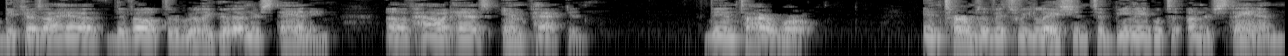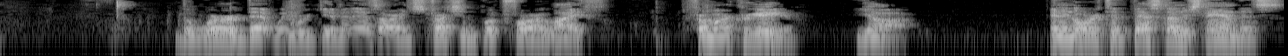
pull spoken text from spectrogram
because I have developed a really good understanding of how it has impacted the entire world in terms of its relation to being able to understand the word that we were given as our instruction book for our life from our creator, Yah. And in order to best understand this,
